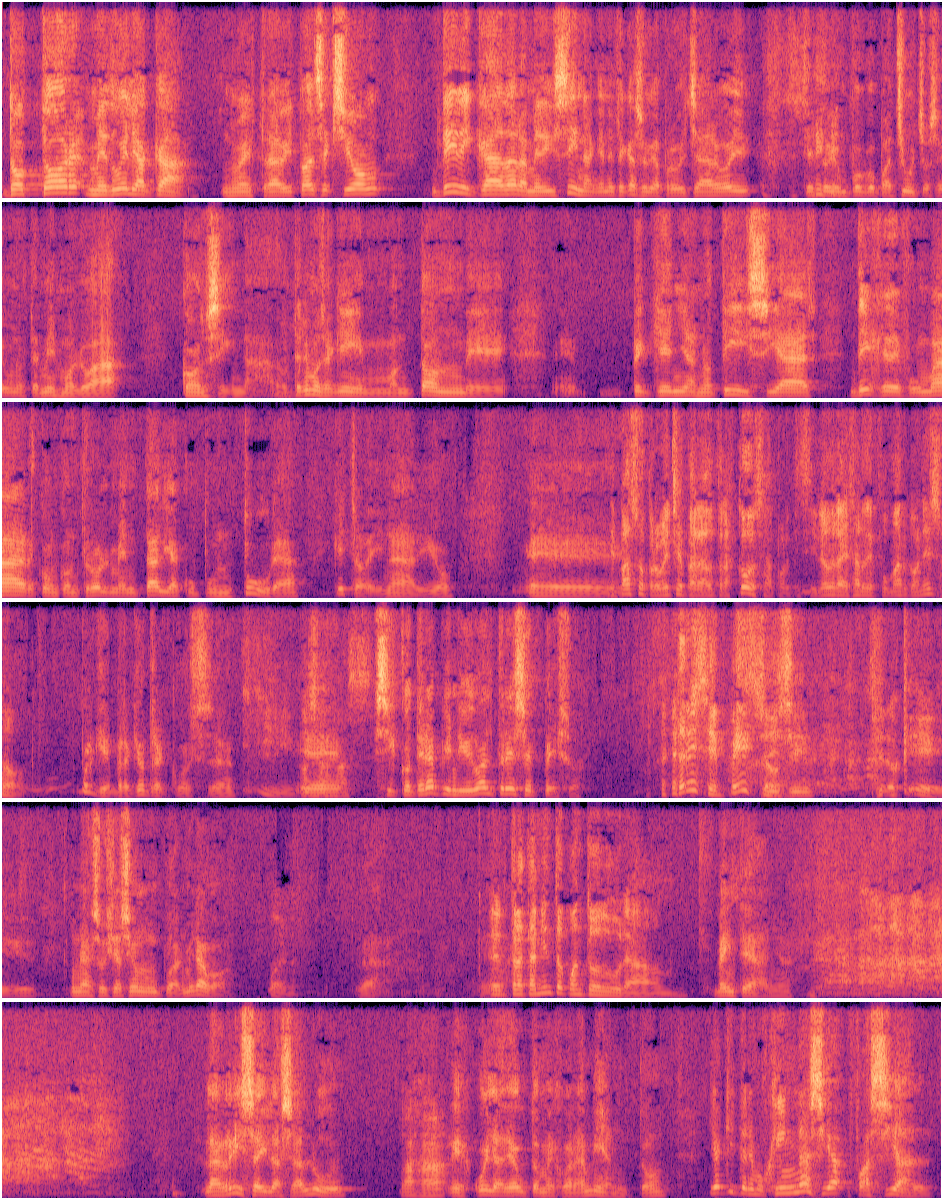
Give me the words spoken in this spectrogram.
Doctor, me duele acá, nuestra habitual sección dedicada a la medicina, que en este caso voy a aprovechar hoy, que estoy un poco pachucho, según usted mismo lo ha consignado. Tenemos aquí un montón de eh, pequeñas noticias, deje de fumar con control mental y acupuntura, qué extraordinario. Eh, De paso aproveche para otras cosas, porque si logra dejar de fumar con eso, ¿Por qué? ¿Para qué otra cosa? y cosas Eh, más. psicoterapia individual, 13 pesos. 13 pesos. Sí, sí, ¿Pero qué? una asociación mutual. Mira vos. Bueno. Claro, ¿El tratamiento cuánto dura? 20 años. La risa y la salud, Ajá. escuela de automejoramiento. Y aquí tenemos gimnasia facial.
